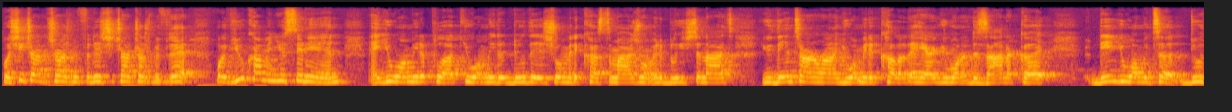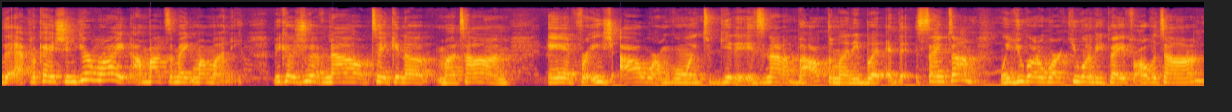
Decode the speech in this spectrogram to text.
Well, she tried to charge me for this, she tried to charge me for that. Well, if you come and you sit in and you want me to pluck, you want me to do this, you want me to customize, you want me to bleach the knots, you then turn around, you want me to color the hair, you want a designer cut, then you want me to do the application, you're right. I'm about to make my money because you have now taken up my time and for each hour I'm going to get it. It's not about the money, but at the same time, when you go to work, you want to be paid for overtime.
